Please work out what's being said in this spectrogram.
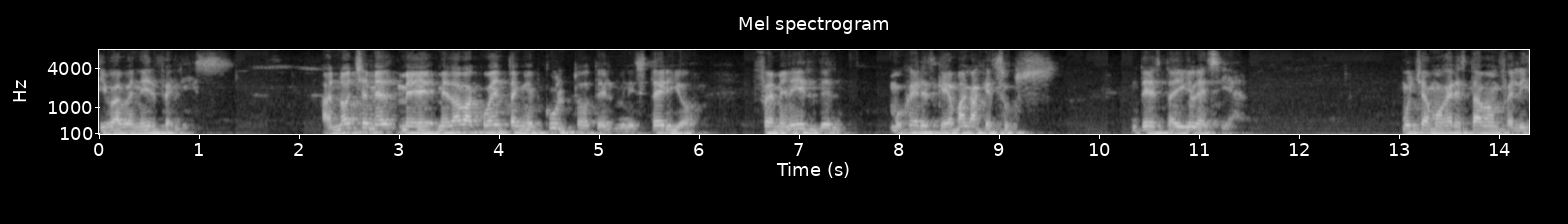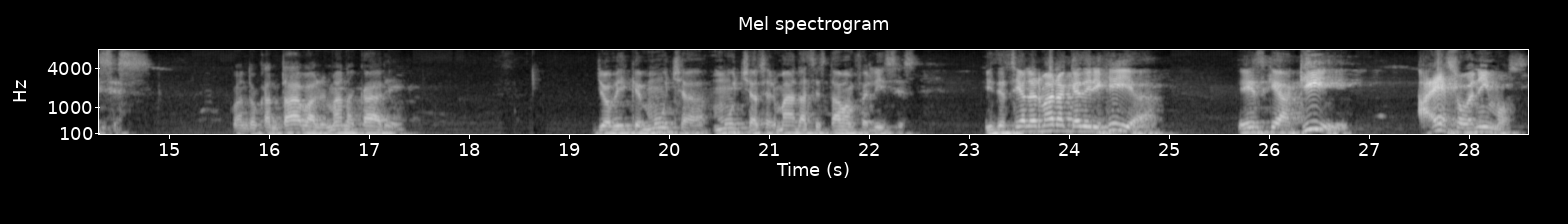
Iba a venir feliz. Anoche me, me daba cuenta en el culto del ministerio femenil de mujeres que llaman a Jesús de esta iglesia muchas mujeres estaban felices. Cuando cantaba la hermana Karen, yo vi que muchas, muchas hermanas estaban felices. Y decía la hermana que dirigía, es que aquí a eso venimos.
